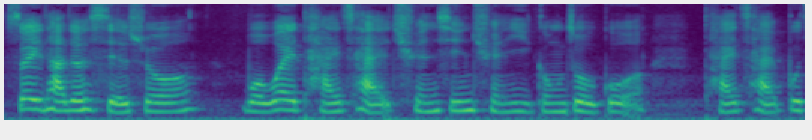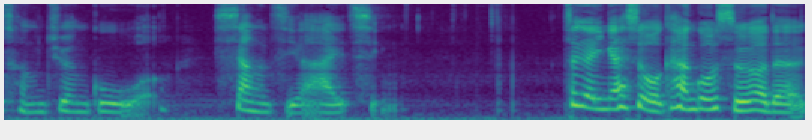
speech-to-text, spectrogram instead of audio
所以他就写说：“我为台彩全心全意工作过，台彩不曾眷顾我，像极了爱情。”这个应该是我看过所有的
